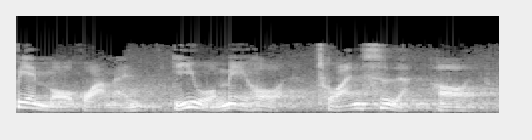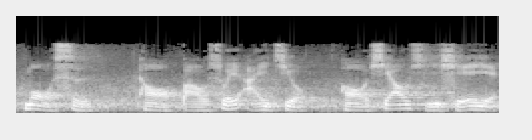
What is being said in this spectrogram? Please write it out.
变魔法门，以我灭后，传世啊，哦，末世哦，保虽哀救，哦，消息邪也，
